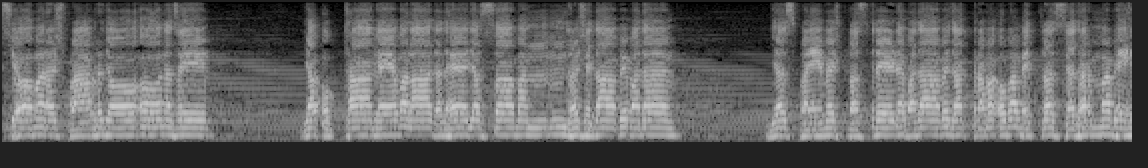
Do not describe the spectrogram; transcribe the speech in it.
स्योमरश्मावृजोनसे य उक्था केवला दधेजः सोमन्ध्रशितापि पद यस्मै विष्णस्त्रेण पदापि चक्रम उपमित्रस्य धर्मभिः।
